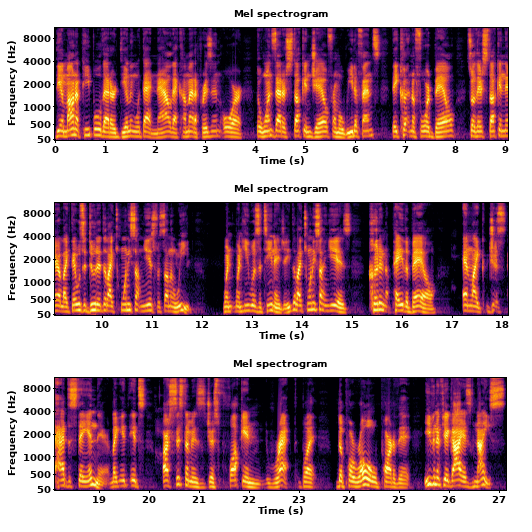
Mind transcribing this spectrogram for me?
the amount of people that are dealing with that now that come out of prison or the ones that are stuck in jail from a weed offense they couldn't afford bail so they're stuck in there. Like there was a dude that did like 20 something years for selling weed when when he was a teenager. He did like 20 something years couldn't pay the bail and like just had to stay in there like it, it's our system is just fucking wrecked but the parole part of it even if your guy is nice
